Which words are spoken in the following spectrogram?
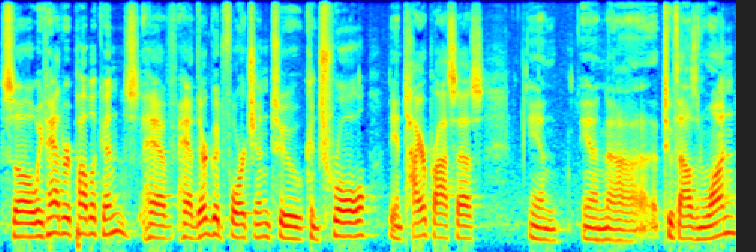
So we've had Republicans have had their good fortune to control the entire process in, in uh, 2001,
